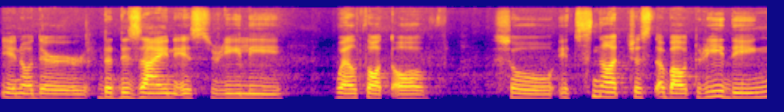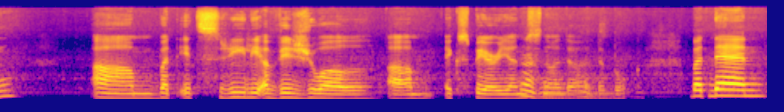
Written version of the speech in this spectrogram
you know, they're, the design is really well thought of. So it's not just about reading, um, but it's really a visual um, experience, no, the, the book. But then,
